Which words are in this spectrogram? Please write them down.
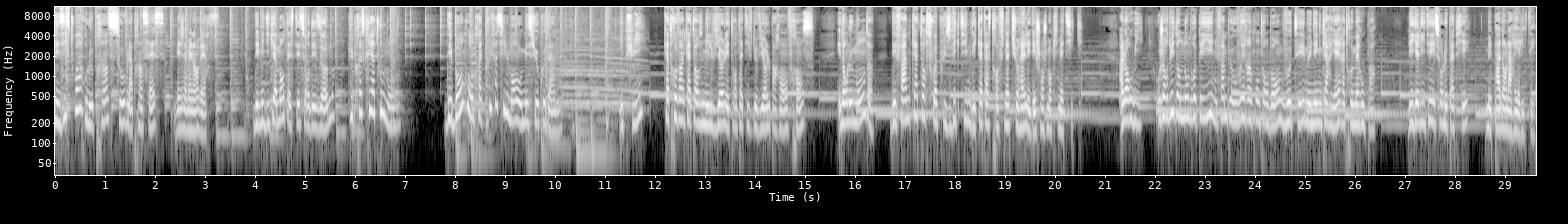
Des histoires où le prince sauve la princesse, mais jamais l'inverse. Des médicaments testés sur des hommes, puis prescrits à tout le monde. Des banques où on prête plus facilement aux messieurs qu'aux dames. Et puis, 94 000 viols et tentatives de viol par an en France. Et dans le monde, des femmes 14 fois plus victimes des catastrophes naturelles et des changements climatiques. Alors oui, aujourd'hui dans de nombreux pays, une femme peut ouvrir un compte en banque, voter, mener une carrière, être mère ou pas. L'égalité est sur le papier, mais pas dans la réalité.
